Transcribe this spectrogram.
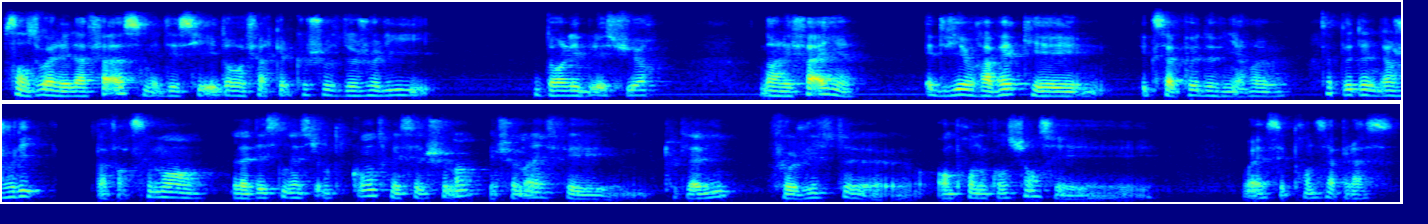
sans voiler la face, mais d'essayer de refaire quelque chose de joli dans les blessures, dans les failles, et de vivre avec et, que ça peut devenir, euh, ça peut devenir joli. Pas forcément la destination qui compte, mais c'est le chemin. le chemin, il fait toute la vie. Il faut juste euh, en prendre conscience et ouais, c'est prendre sa place.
